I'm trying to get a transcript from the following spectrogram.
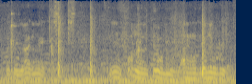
முப்பத்தஞ்சு ரூபா கணக்கு ஃபோன் கீழே கொண்டு யாரும் நூற்றி விட்டுருக்க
